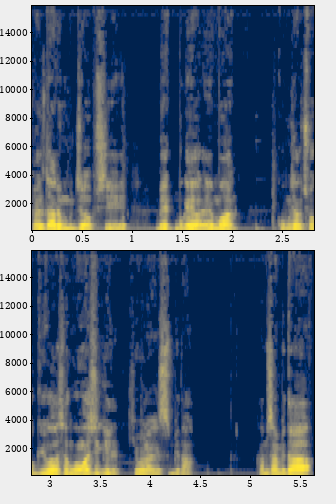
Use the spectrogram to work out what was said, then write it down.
별다른 문제 없이 맥북 에어 M1 공장 초기화 성공하시길 기원하겠습니다. 감사합니다.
